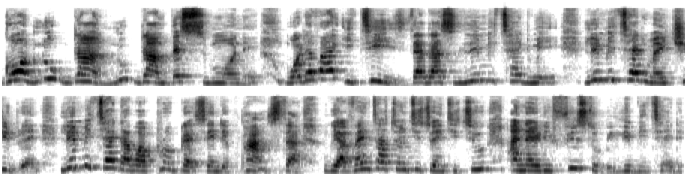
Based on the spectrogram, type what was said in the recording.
God, look down, look down this morning. Whatever it is that has limited me, limited my children, limited our progress in the past. uh, We have entered 2022 and I refuse to be limited.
